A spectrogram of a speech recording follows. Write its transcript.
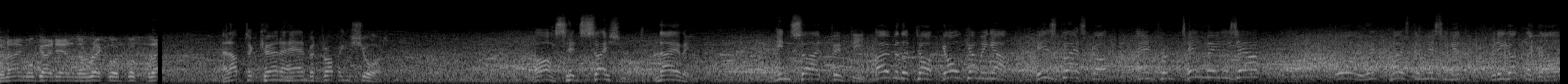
the name will go down in the record book. for that. And up to Kernahan, but dropping short. Oh, sensational. Naley. Inside 50. Over the top. Goal coming up. Here's Glascott. And from 10 metres out. Oh, he went close to missing it, but he got the goal.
